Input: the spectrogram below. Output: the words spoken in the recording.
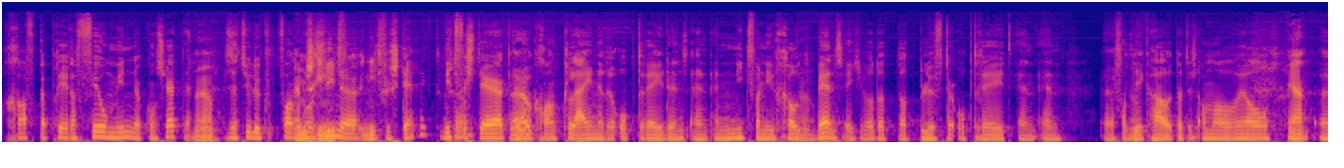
gaf Caprera veel minder concerten. Ja. Is natuurlijk van En misschien origine... niet, niet versterkt? Niet zo? versterkt en ook gewoon kleinere optredens. En, en niet van die grote Ja. bands, weet je wel. Dat, dat Blufter optreedt en, en eh, Van Dikhout. Dat is allemaal wel Ja. eh,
